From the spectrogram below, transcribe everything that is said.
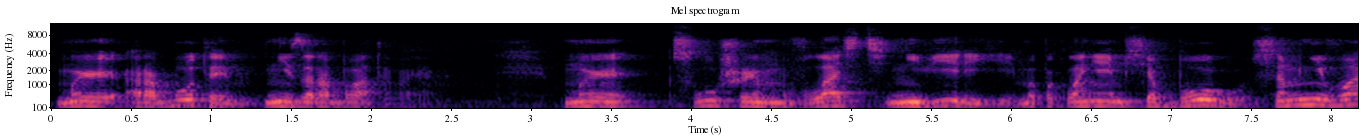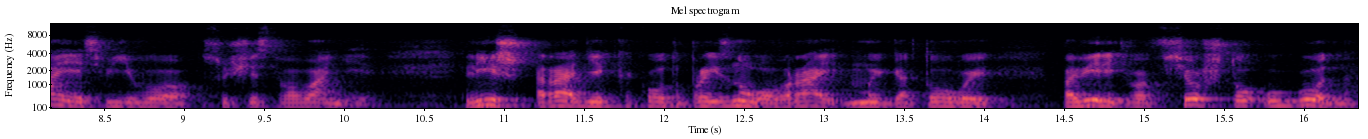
Мы работаем, не зарабатывая. Мы слушаем власть, не веря ей. Мы поклоняемся Богу, сомневаясь в Его существовании. Лишь ради какого-то проездного в рай мы готовы поверить во все, что угодно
